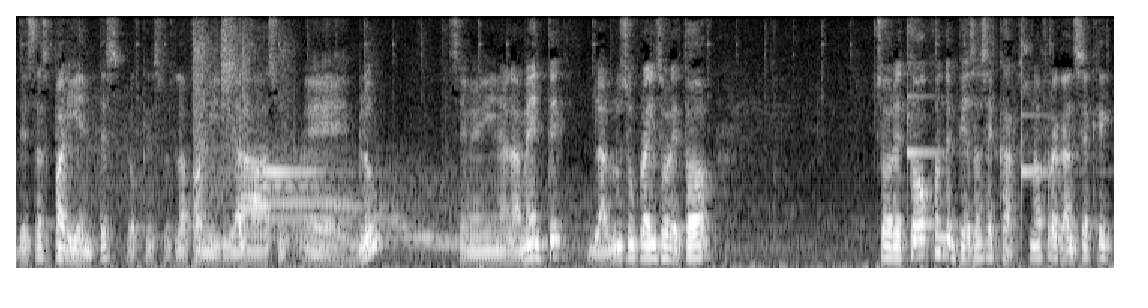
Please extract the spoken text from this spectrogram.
de estas parientes, lo que es la familia eh, Blue, se me viene a la mente, la Blue Supreme sobre todo, sobre todo cuando empieza a secar, es una fragancia que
